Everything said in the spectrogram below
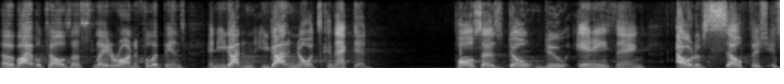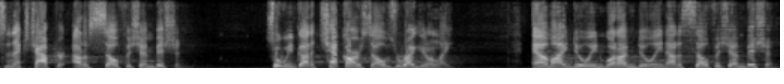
Now, the Bible tells us later on in Philippians, and you got you to know it's connected. Paul says, Don't do anything out of selfish, it's the next chapter, out of selfish ambition. So we've got to check ourselves regularly. Am I doing what I'm doing out of selfish ambition?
